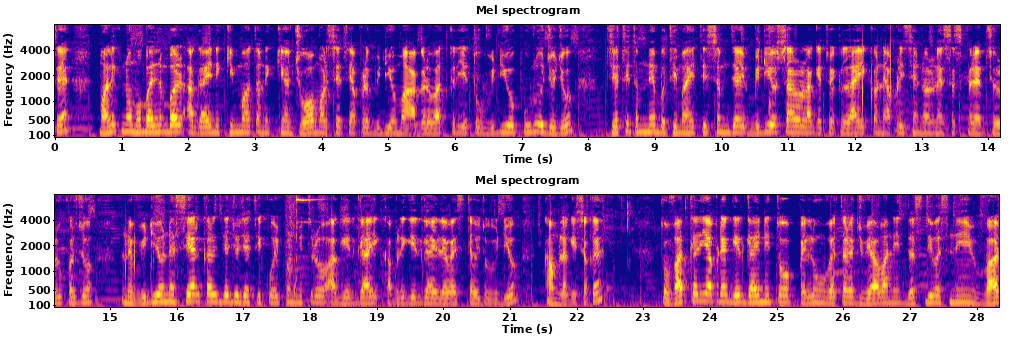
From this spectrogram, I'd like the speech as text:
છે. માલિકનો મોબાઈલ નંબર આ ગાયની કિંમત અને ક્યાં જોવા મળશે તે આપણે વિડીયોમાં આગળ વાત કરીએ તો વીડિયો પૂરો જોજો. જેથી તમને બધી માહિતી સમજાય, વીડિયો સારો લાગે તો એક લાઈક અને આપણી ચેનલને સબસ્ક્રાઈબ જરૂર કરજો અને વિડીયોને શેર કરી દેજો જેથી કોઈ પણ મિત્રો આ ગીર ગાય, કાબરી ગીર ગાય લેવા ઇચ્છતા હોય તો વીડિયો કામ લાગી શકે. તો વાત કરીએ આપણે ગીર ગાયની તો પહેલું વેતર જ વ્યાવાની દસ દિવસની વાર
